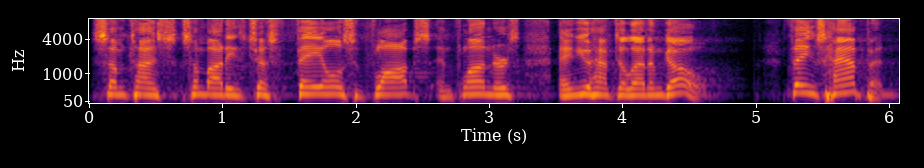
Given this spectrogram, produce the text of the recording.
Sometimes somebody just fails and flops and flunders, and you have to let them go. Things happen.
